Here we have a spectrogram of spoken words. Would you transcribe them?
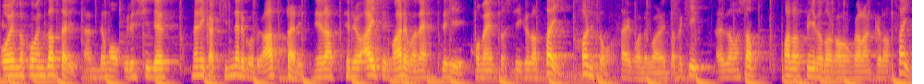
応援のコメントだったり、何でも嬉しいです。何か気になることがあったり、狙ってるアイテムあればね、是非コメントしてください。本日も最後までご覧いただき、ありがとうございました。また次の動画もご覧ください。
